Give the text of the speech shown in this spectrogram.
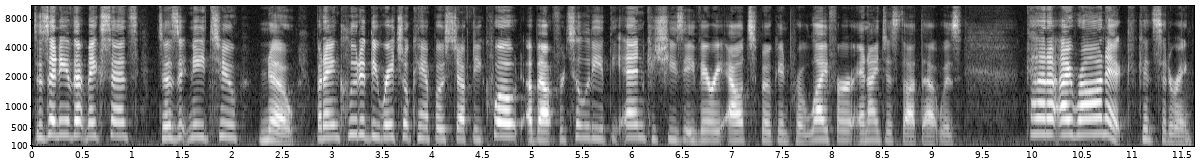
Does any of that make sense? Does it need to? No. But I included the Rachel Campos Duffy quote about fertility at the end because she's a very outspoken pro lifer, and I just thought that was kind of ironic considering.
